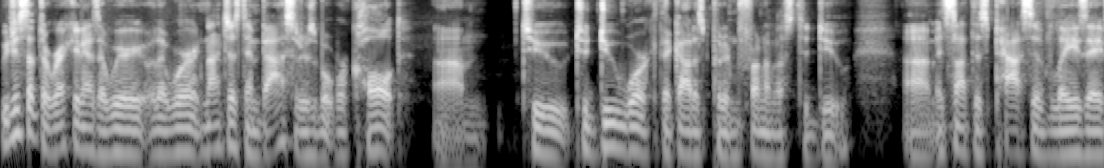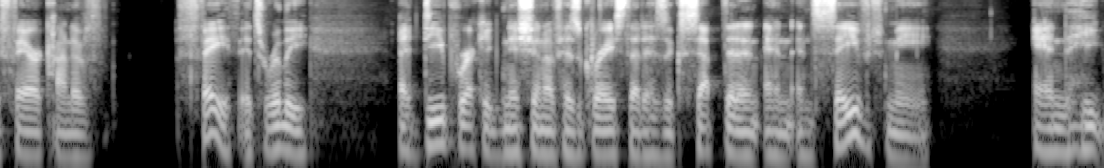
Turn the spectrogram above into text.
we just have to recognize that we're that we're not just ambassadors, but we're called um, to to do work that God has put in front of us to do. Um, it's not this passive, laissez-faire kind of faith. It's really a deep recognition of his grace that has accepted and, and, and saved me. And he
